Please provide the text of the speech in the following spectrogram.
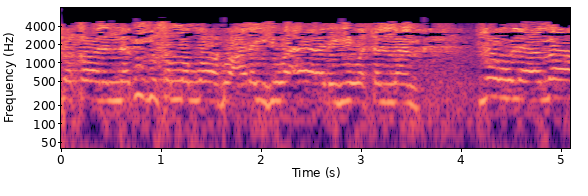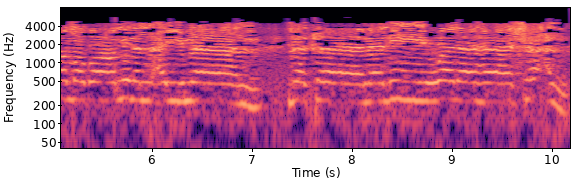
فقال النبي صلى الله عليه وآله وسلم لولا ما مضى من الأيمان لكان لي ولها شأن.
